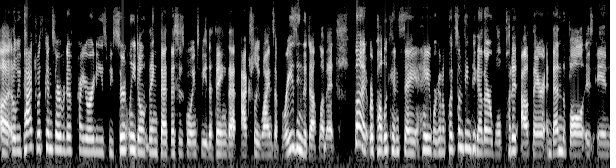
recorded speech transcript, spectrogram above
Uh, it'll be packed with conservative priorities. We certainly don't think that this is going to be the thing that actually winds up raising the debt limit. But Republicans say, hey, we're going to put something together, we'll put it out there, and then the ball is in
